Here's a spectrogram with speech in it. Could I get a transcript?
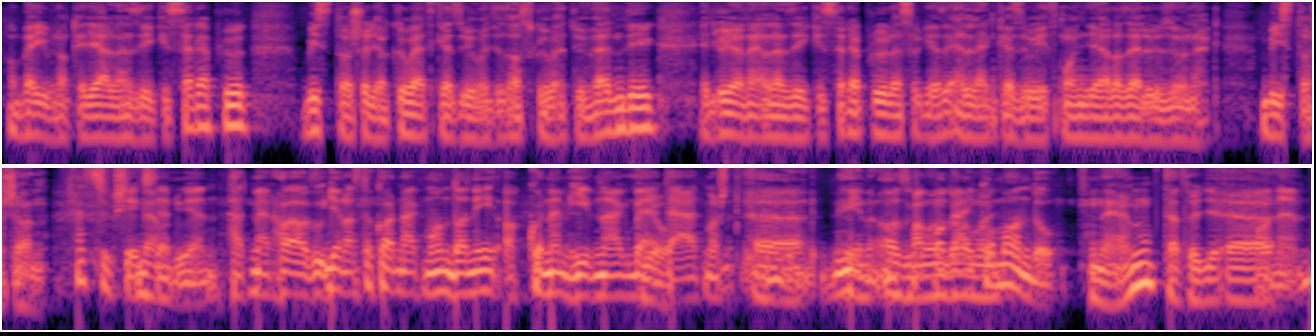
ha beívnak egy ellenzéki szereplőt, biztos, hogy a következő vagy az azt követő vendég egy olyan ellenzéki szereplő lesz, aki az ellenkezőjét mondja el az előzőnek. Biztosan. Hát szükségszerűen. Nem. Hát mert ha ugyanazt akarnák mondani, akkor nem hívnák be, Jó. tehát most uh, én azt gondolom, hogy Nem, tehát hogy ha nem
